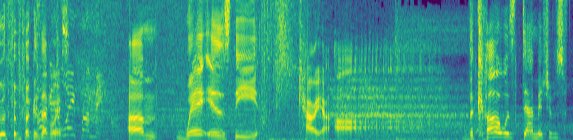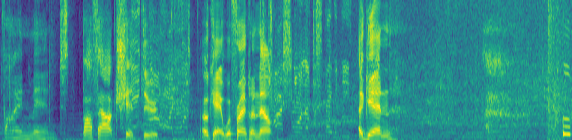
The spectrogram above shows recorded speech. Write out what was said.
What the fuck is that voice? Away from me. Um, where is the carrier? Ah. The car was damaged. It was fine, man. Just buff out shit, dude. Okay, we're Franklin now. Again. Boop.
